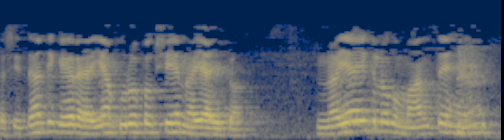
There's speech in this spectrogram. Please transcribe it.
तो सिद्धांति कह रहा है, यहाँ पूर्व पक्षी है, न्यायिक। न्यायिक लोग मानते हैं,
